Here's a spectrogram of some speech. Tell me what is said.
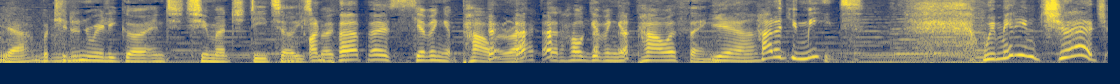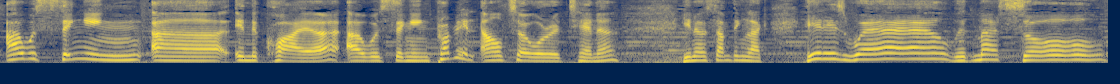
yeah, but you mm. didn't really go into too much detail. You On purpose. Giving it power, right? that whole giving it power thing. Yeah. How did you meet? We met in church. I was singing uh, in the choir. I was singing probably an alto or a tenor You know, something like, It is well with my soul.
